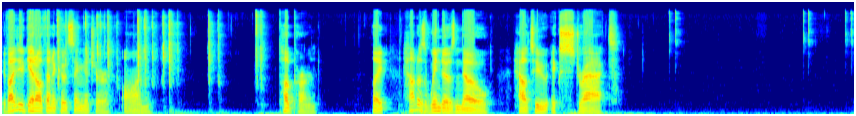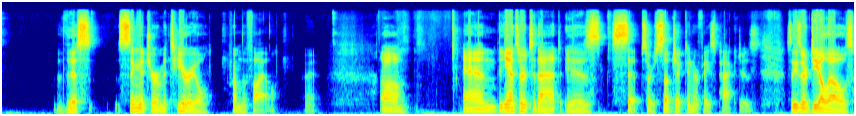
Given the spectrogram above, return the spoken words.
if I do get authenticode signature on pubpern, like how does Windows know how to extract this signature material from the file, right? Um, and the answer to that is SIPs or subject interface packages. So these are DLLs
